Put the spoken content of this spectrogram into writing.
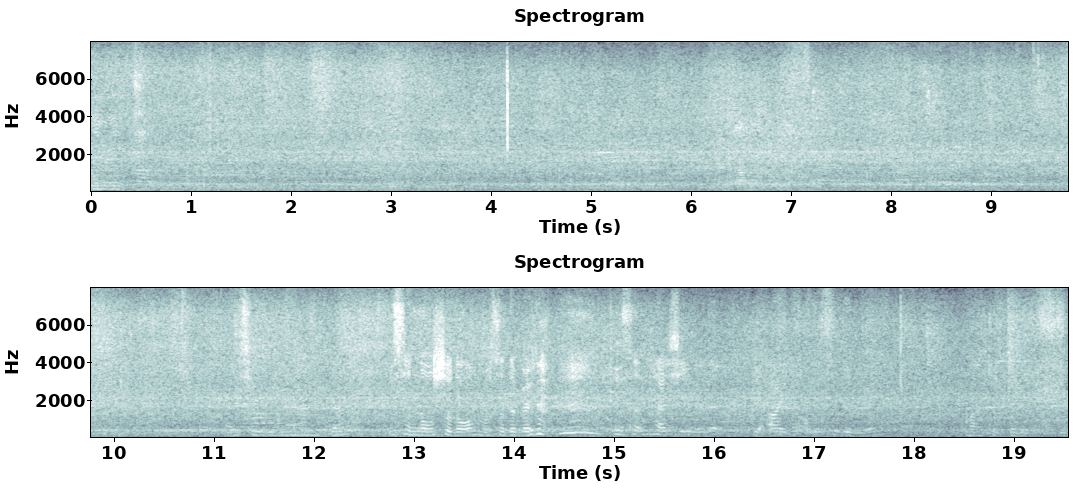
Evet. Her şey bilmem güzel. İnsanın olsa da olmasa da böyle insan her şeyi böyle bir ayrı alısı geliyor. Marketlere gittiği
